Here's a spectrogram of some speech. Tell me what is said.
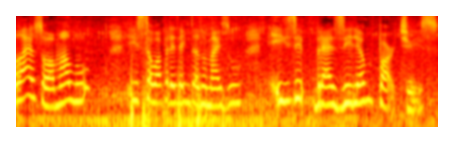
Olá, eu sou a Malu e estou apresentando mais um Easy Brazilian Portuguese.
